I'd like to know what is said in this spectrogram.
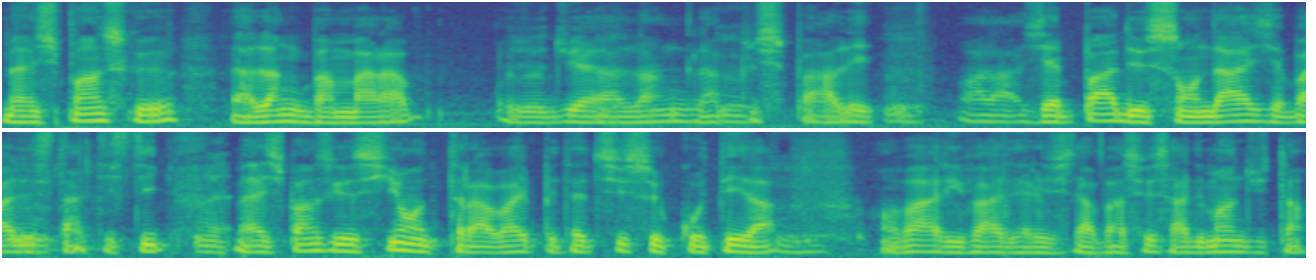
Mais je pense que la langue bambara, aujourd'hui, est la langue la plus parlée. Voilà, j'ai pas de sondage, j'ai pas de statistiques, mais je pense que si on travaille peut-être sur ce côté-là, on va arriver à des résultats parce que ça demande du temps.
